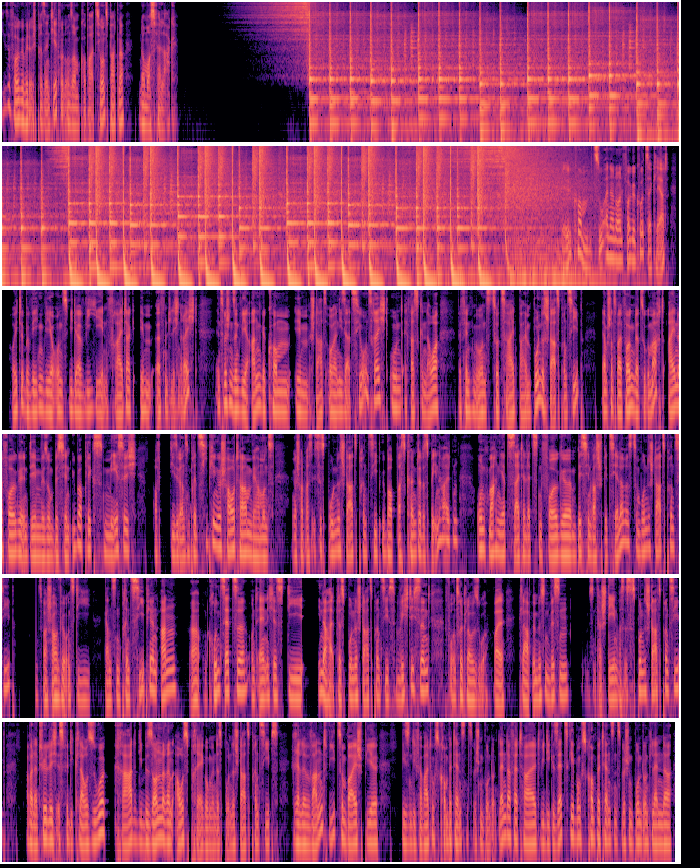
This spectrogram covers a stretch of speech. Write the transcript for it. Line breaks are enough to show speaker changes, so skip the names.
Diese Folge wird euch präsentiert von unserem Kooperationspartner Nomos Verlag. Willkommen zu einer neuen Folge Kurzerklärt. Heute bewegen wir uns wieder wie jeden Freitag im öffentlichen Recht. Inzwischen sind wir angekommen im Staatsorganisationsrecht und etwas genauer befinden wir uns zurzeit beim Bundesstaatsprinzip. Wir haben schon zwei Folgen dazu gemacht. Eine Folge, in der wir so ein bisschen überblicksmäßig auf diese ganzen Prinzipien geschaut haben. Wir haben uns angeschaut, was ist das Bundesstaatsprinzip überhaupt, was könnte das beinhalten und machen jetzt seit der letzten Folge ein bisschen was Spezielleres zum Bundesstaatsprinzip. Und zwar schauen wir uns die ganzen Prinzipien an ja, und Grundsätze und ähnliches, die innerhalb des Bundesstaatsprinzips wichtig sind für unsere Klausur. Weil klar, wir müssen wissen, wir müssen verstehen, was ist das Bundesstaatsprinzip, aber natürlich ist für die Klausur gerade die besonderen Ausprägungen des Bundesstaatsprinzips relevant, wie zum Beispiel, wie sind die Verwaltungskompetenzen zwischen Bund und Länder verteilt, wie die Gesetzgebungskompetenzen zwischen Bund und Länder,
